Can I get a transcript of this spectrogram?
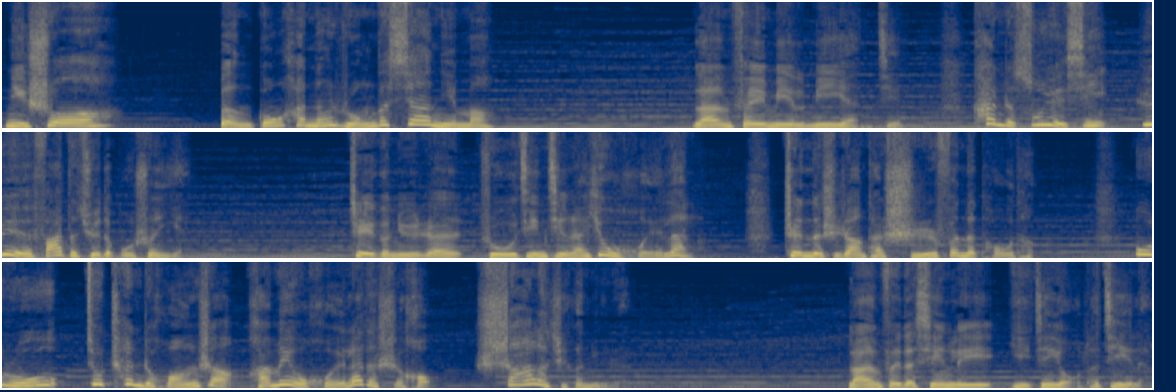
你说，本宫还能容得下你吗？兰妃眯了眯眼睛，看着苏月心，越发的觉得不顺眼。这个女人如今竟然又回来了，真的是让她十分的头疼。不如就趁着皇上还没有回来的时候杀了这个女人。兰妃的心里已经有了计量，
